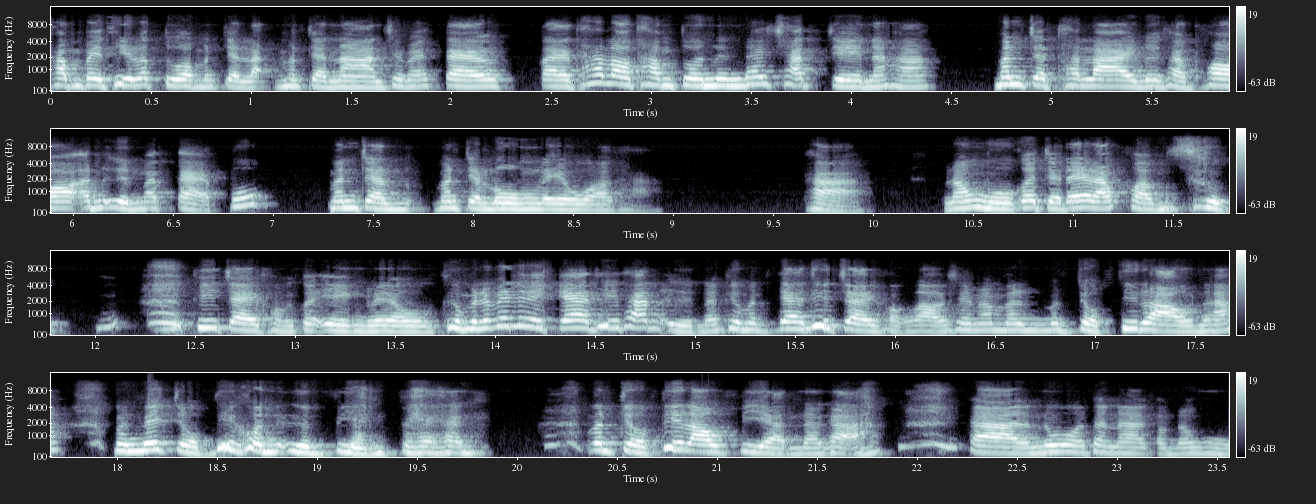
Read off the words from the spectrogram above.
ทำไปทีละตัวมันจะละมันจะนานใช่ไหมแต่ แต่ถ้าเราทำตัวหนึ่งได้ชัดเจนนะคะ มันจะทลายเลยค่ะ พออันอื่นมาแตะปุ๊บมันจะมันจะลงเร็วอะค่ะ ค่ะ น้องหมูก็จะได้รับความสุข ที่ใจของตัวเองเร็ว คือมันไม่ได้ไปแก้ที่ท่านอื่นนะคือมันแก้ที่ใจของเราใช่ไหมมันมันจบที่เรานะ มันไม่จบที่คนอื่นเปลี่ยนแปลง มันจบที่เราเปลี่ยนนะคะ ค่ะอนุโมทนากับน้องหมู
